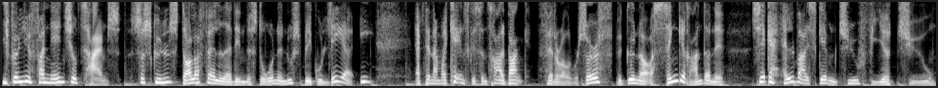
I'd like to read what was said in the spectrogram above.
Ifølge Financial Times så skyldes dollarfaldet, at investorerne nu spekulerer i, at den amerikanske centralbank Federal Reserve begynder at sænke renterne cirka halvvejs gennem 2024.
